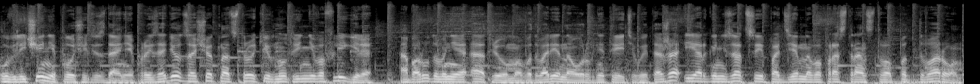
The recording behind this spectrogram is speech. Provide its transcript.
Увеличение площади здания произойдет за счет надстройки внутреннего флигеля, оборудования атриума во дворе на уровне третьего этажа и организации подземного пространства под двором.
